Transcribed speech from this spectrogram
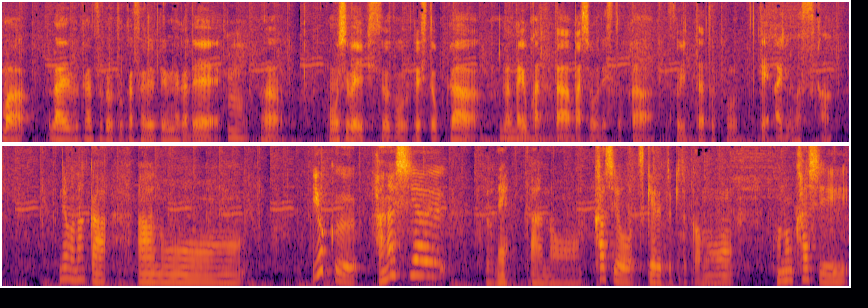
まあライブ活動とかされてる中で、はい。まあ、面白いエピソードですとかなんか良かった場所ですとか、そういったところってありますか？でもなんかあのーよく話し合うよね、あのー歌詞をつける時とかもこの歌詞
